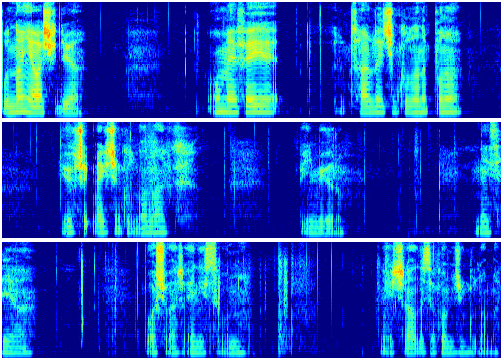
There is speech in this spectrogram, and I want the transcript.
bundan yavaş gidiyor. O MF'yi tarla için kullanıp bunu yük çekmek için kullanmak bilmiyorum. Neyse ya. Boş ver en iyisi bunu. Ne için aldıysak onun için kullanmak.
